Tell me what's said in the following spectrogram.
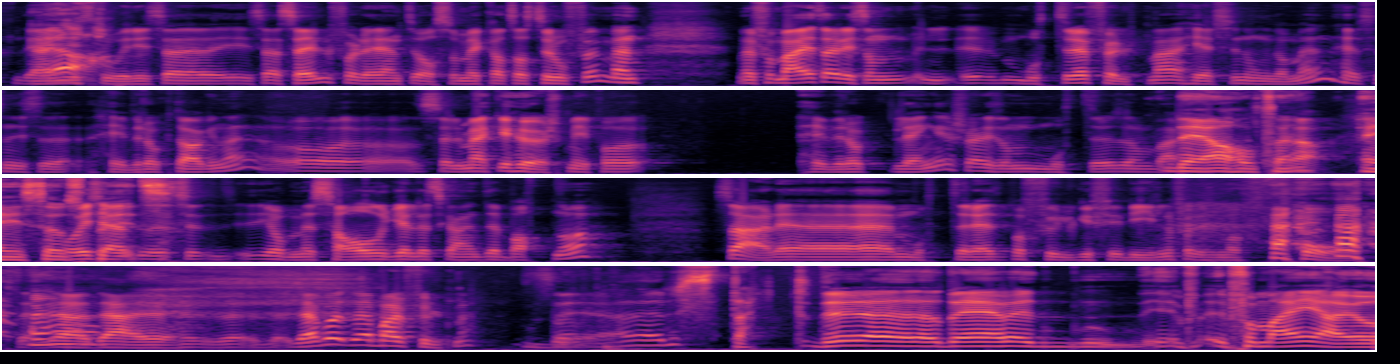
Det er en ja. historie i seg, i seg, selv, for det endte jo også med katastrofe. Men, men, for meg så har liksom Motorhead fulgt meg helt siden ungdommen, helt siden disse heavyrock-dagene. Og selv om jeg ikke hører så mye på heavyrock lenger, så er liksom motoret som Det har holdt seg. Ja. Ace of Og hvis jeg jobber med salg eller skal ha en debatt nå, så er det motorhead på full guff i bilen for liksom å få opp det. Det er, det er, det er, bare, det er bare fullt med. Så. Det er sterkt. Det, For meg er jo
